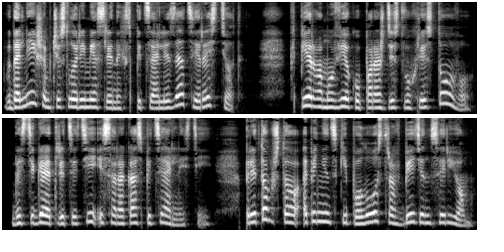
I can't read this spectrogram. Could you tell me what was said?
В дальнейшем число ремесленных специализаций растет. К первому веку по Рождеству Христову достигает 30 и 40 специальностей, при том, что Апеннинский полуостров беден сырьем.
